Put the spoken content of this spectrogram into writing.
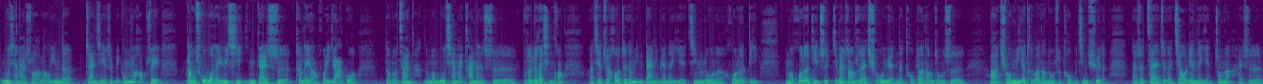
目前来说啊，老鹰的战绩也是比公牛好，所以当初我的预期应该是特雷杨会压过德罗赞的。那么目前来看呢，是不是这个情况？而且最后这个名单里面呢，也进入了霍勒迪。那么霍勒迪基基本上是在球员的投票当中是，啊，球迷的投票当中是投不进去的。但是在这个教练的眼中啊，还是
